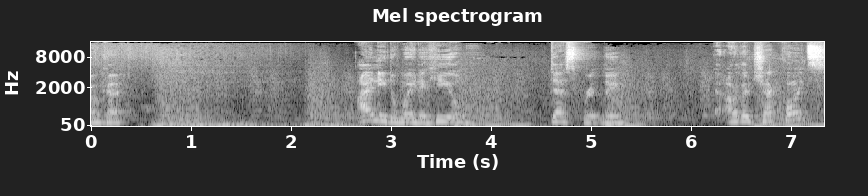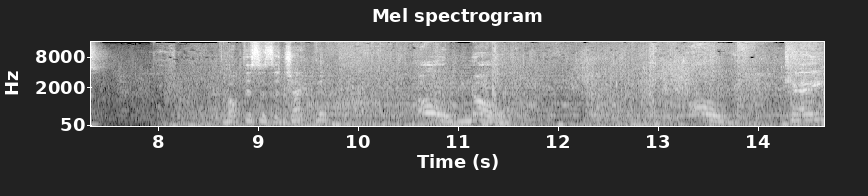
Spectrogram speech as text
Okay. I need a way to heal. Desperately. Are there checkpoints? I hope this is a checkpoint. Oh no! Okay.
